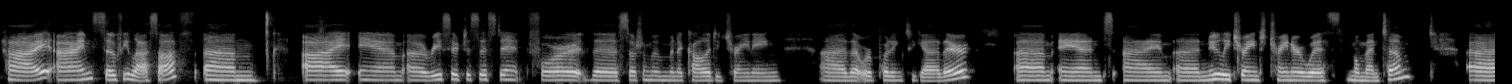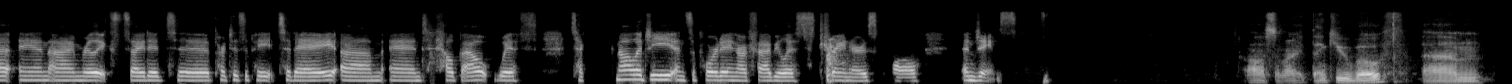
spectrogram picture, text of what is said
Hi, I'm Sophie Lassoff. Um, I am a research assistant for the social movement ecology training uh, that we're putting together. Um, and I'm a newly trained trainer with Momentum. Uh, and I'm really excited to participate today um, and help out with technology and supporting our fabulous trainers, Paul and James. Awesome. All right. Thank you both. Um,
